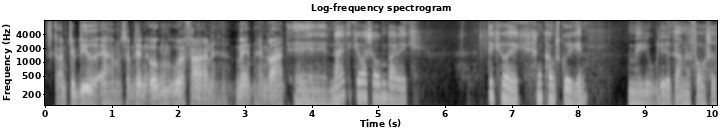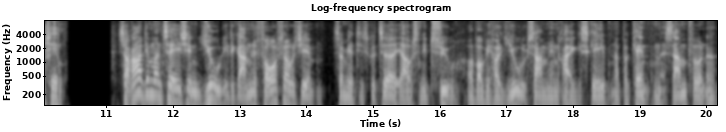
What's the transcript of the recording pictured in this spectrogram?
Skræmte du livet af ham som den unge, uerfarne mand, han var? Øh, nej, det gjorde jeg så åbenbart ikke. Det gjorde jeg ikke. Han kom sgu igen med jul i det gamle forsorgshjem. Så radiomontagen Jul i det gamle forsorgshjem, som jeg diskuterede i afsnit 7, og hvor vi holdt jul sammen med en række skæbner på kanten af samfundet,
